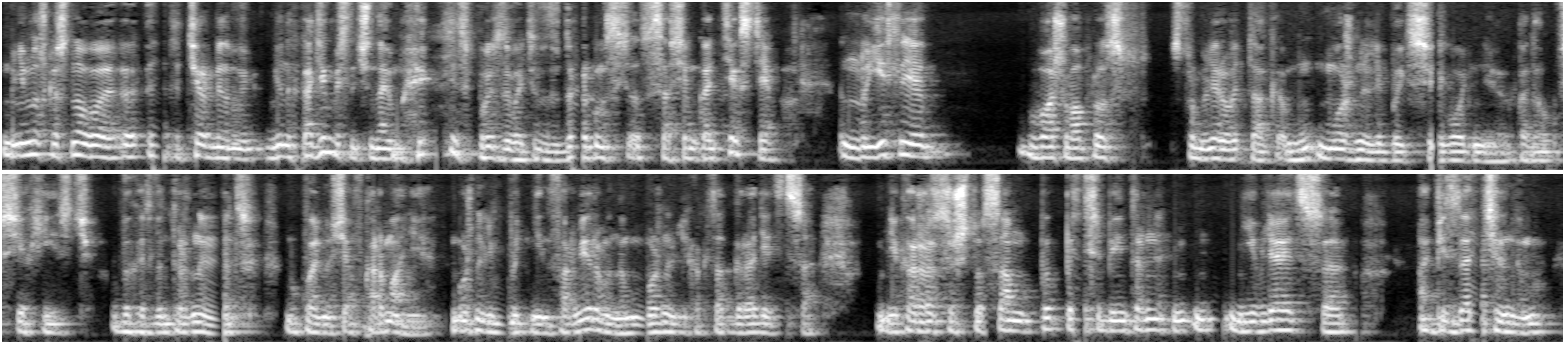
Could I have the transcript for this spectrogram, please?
Немножко снова э, этот термин «ненаходимость» начинаем использовать в другом совсем контексте. Но если ваш вопрос сформулировать так. Можно ли быть сегодня, когда у всех есть выход в интернет буквально у себя в кармане, можно ли быть неинформированным, можно ли как-то отгородиться? Мне кажется, что сам по себе интернет не является обязательным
